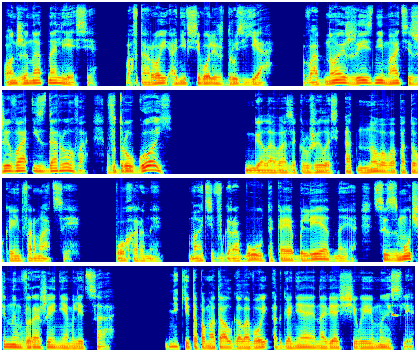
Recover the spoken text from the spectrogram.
он женат на Лесе, во второй они всего лишь друзья. В одной жизни мать жива и здорова, в другой... Голова закружилась от нового потока информации. Похороны, мать в гробу, такая бледная, с измученным выражением лица. Никита помотал головой, отгоняя навязчивые мысли,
